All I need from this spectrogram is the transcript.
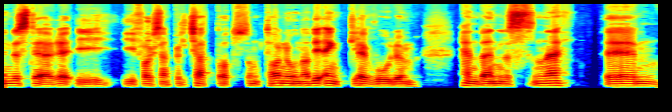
investere i, i f.eks. chatbot, som tar noen av de enkle volumhenvendelsene. Um,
